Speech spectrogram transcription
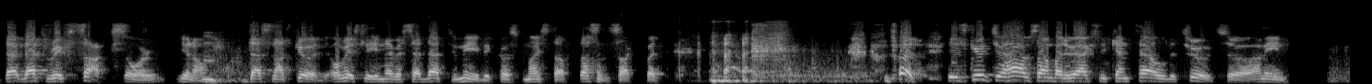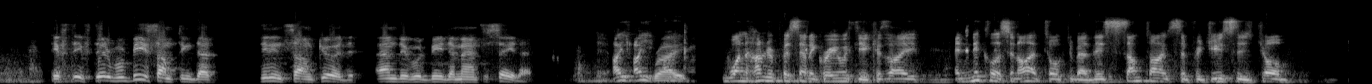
that, that riff sucks, or, you know, Mm. that's not good. Obviously, he never said that to me because my stuff doesn't suck, but but it's good to have somebody who actually can tell the truth. So I mean, if if there would be something that didn't sound good, Andy would be the man to say that. I, I, Right. I 100% agree with you because I, and Nicholas and I have talked about this. Sometimes the producer's job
